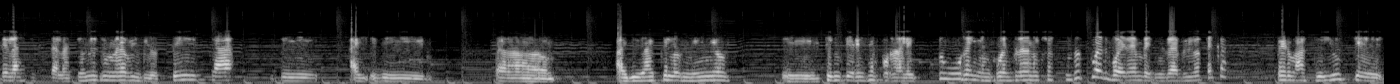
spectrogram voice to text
de las instalaciones de una biblioteca, de, de uh, ayudar a que los niños eh, se interesen por la lectura y encuentran muchas cosas, pues pueden venir a la biblioteca. Pero aquellos que,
